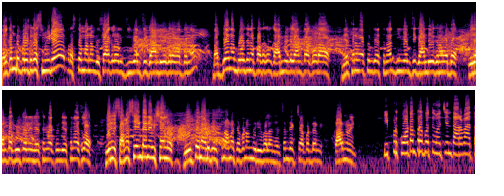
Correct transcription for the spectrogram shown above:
వెల్కమ్ టు పొలిటికల్స్ మీడియా ప్రస్తుతం మనం విశాఖలోని జీవీఎంసీ గాంధీ విగ్రహం వద్ద ఉన్నాం మధ్యాహ్న భోజన పథకం కార్మికులంతా కూడా నిరసన వ్యక్తం చేస్తున్నారు. జీవీఎంసీ గాంధీ విగ్రహం వద్ద వీరంతా కూర్చొని నిరసన వ్యక్తం చేస్తున్నారు. అసలు వీరి సమస్య ఏంటనే విషయంలో వీరితో నడిపిస్తున్నామా చెప్పడం. మీరు ఇవాళ నిరసన దీక్ష చేపట్టడానికి కారణం ఏంటి? ఇప్పుడు కూటమి ప్రభుత్వం వచ్చిన తర్వాత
